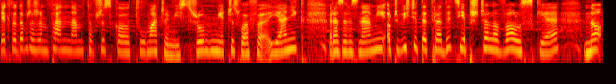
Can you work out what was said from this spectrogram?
Jak to dobrze, że pan nam to wszystko tłumaczy, mistrzu. Mieczysław Janik razem z nami. Oczywiście te tradycje pszczelowolskie, no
